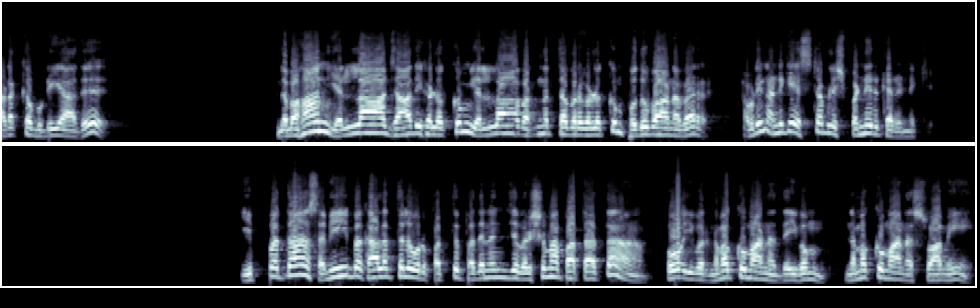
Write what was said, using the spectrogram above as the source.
அடக்க முடியாது. இந்த மகான் எல்லா ஜாதிகளுக்கும் எல்லா வர்ணத்தவர்களுக்கும் பொதுவானவர் அப்படின்னு அன்னைக்கே எஸ்டாப்ளிஷ் பண்ணியிருக்காரு இன்னைக்கு. இப்பதான் சமீப காலத்துல ஒரு பத்து பதினஞ்சு வருஷமா பார்த்தா தான் ஓ இவர் நமக்குமான தெய்வம் நமக்குமான சுவாமி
